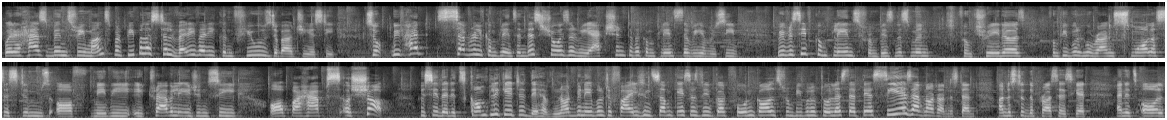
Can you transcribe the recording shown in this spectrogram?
where it has been three months, but people are still very, very confused about GST. So we've had several complaints, and this shows a reaction to the complaints that we have received. We've received complaints from businessmen, from traders, from people who run smaller systems of maybe a travel agency or perhaps a shop who say that it's complicated, they have not been able to file. In some cases, we've got phone calls from people who've told us that their CAs have not understand, understood the process yet, and it's all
